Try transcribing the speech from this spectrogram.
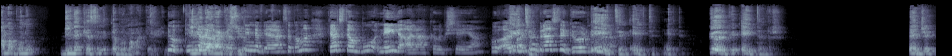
ama bunu dine kesinlikle vurmamak gerekiyor. Yok dinle, Dinle bir alakası yok. yok. Dinle bir alakası yok ama gerçekten bu neyle alakalı bir şey ya? Bu Eğitim. birazcık da görgü? Eğitim, eğitim, eğitim. Görgü eğitimdir. Bence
